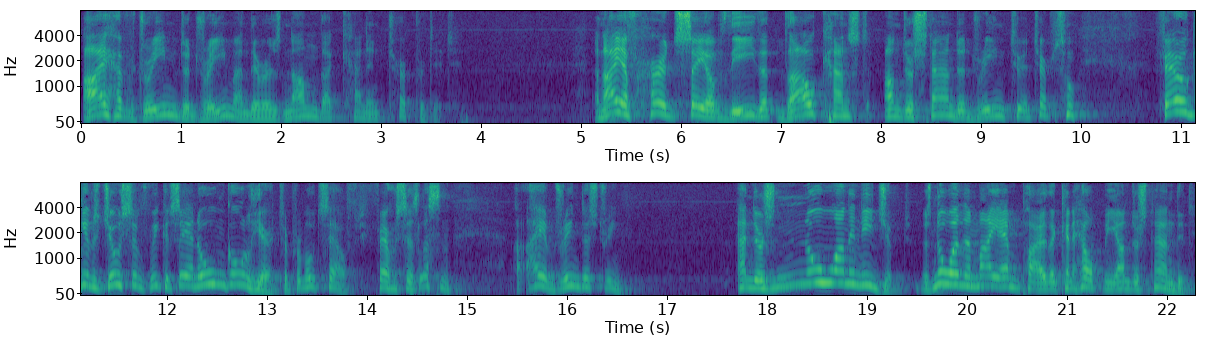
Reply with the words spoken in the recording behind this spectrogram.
I have dreamed a dream, and there is none that can interpret it. And I have heard say of thee that thou canst understand a dream to interpret. So Pharaoh gives Joseph, we could say, an own goal here to promote self. Pharaoh says, Listen, I have dreamed this dream. And there's no one in Egypt, there's no one in my empire that can help me understand it.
